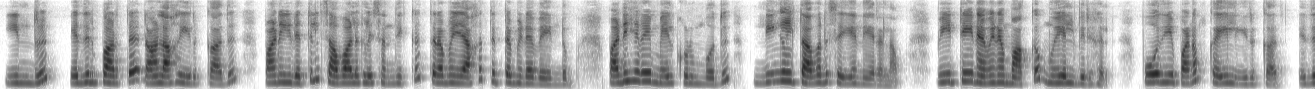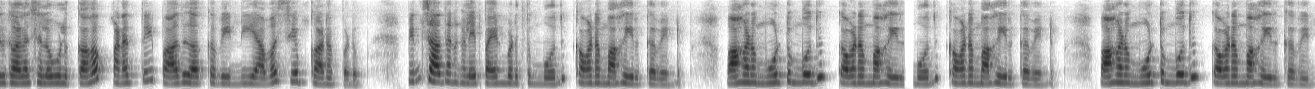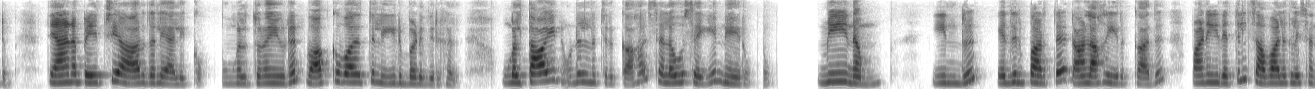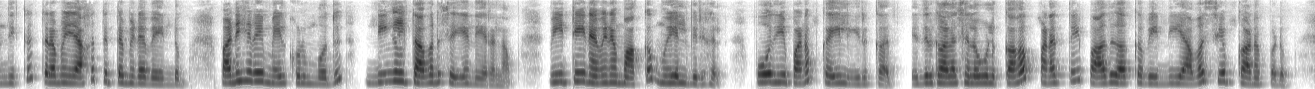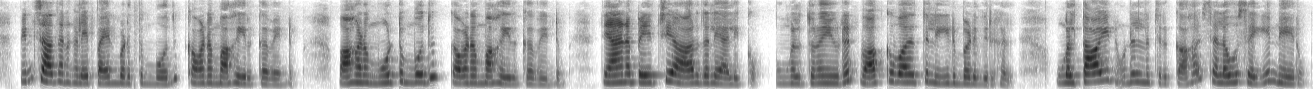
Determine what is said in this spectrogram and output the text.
இன்று எதிர்பார்த்த நாளாக இருக்காது. பணியிடத்தில் சவால்களை சந்திக்க திறமையாக திட்டமிட வேண்டும். பணிகளை மேற்கொள்ளும்போது நீங்கள் தவறு செய்ய நேரலாம். வீட்டை நவீனமாக்க முயல்வீர்கள். போதிய பணம் கையில் இருக்காது. எதிர்கால செலவுகளுக்காக பணத்தை பாதுகாக்க வேண்டிய அவசியம் காணப்படும். மின் சாதனங்களை பயன்படுத்தும் போது கவனமாக இருக்க வேண்டும். வாகனம் ஓட்டும் போது கவனமாக இருக்கும்போது கவனமாக இருக்க வேண்டும். வாகனம் ஓட்டும் போது கவனமாக இருக்க வேண்டும். தியான பயிற்சி ஆறுதலை அளிக்கும். உங்கள் துணையுடன் வாக்குவாதத்தில் ஈடுபடுவீர்கள். உங்கள் தாயின் உடல்நலத்திற்காக செலவு செய்ய நேரும். மீனம். இன்று எதிர்பார்த்த நாளாக இருக்காது. பணியிடத்தில் சவால்களை சந்திக்க திறமையாக திட்டமிட வேண்டும். பணிகளை மேற்கொள்ளும்போது நீங்கள் தவறு செய்ய நேரலாம். வீட்டை நவீனமாக்க முயல்வீர்கள். போதிய பணம் கையில் இருக்காது. எதிர்கால செலவுகளுக்காக பணத்தை பாதுகாக்க வேண்டிய அவசியம் காணப்படும். மின் சாதனங்களை பயன்படுத்தும் போது கவனமாக இருக்க வேண்டும். வாகனம் ஓட்டும் போது கவனமாக இருக்க வேண்டும். தியான பயிற்சி ஆறுதலை அளிக்கும். உங்கள் துணையுடன் வாக்குவாதத்தில் ஈடுபடுவீர்கள். உங்கள் தாயின் உடல்நலத்திற்காக செலவு செய்ய நேரும்.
